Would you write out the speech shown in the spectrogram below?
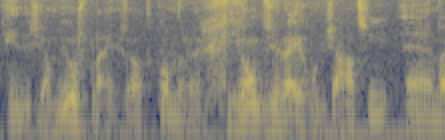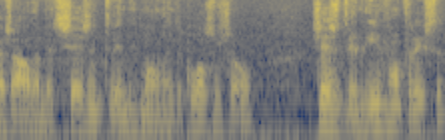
in de championsopleiding zat, kwam er een gigantische reorganisatie. En wij zaten met 26 man in de klas of zo. 26 infanteristen.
